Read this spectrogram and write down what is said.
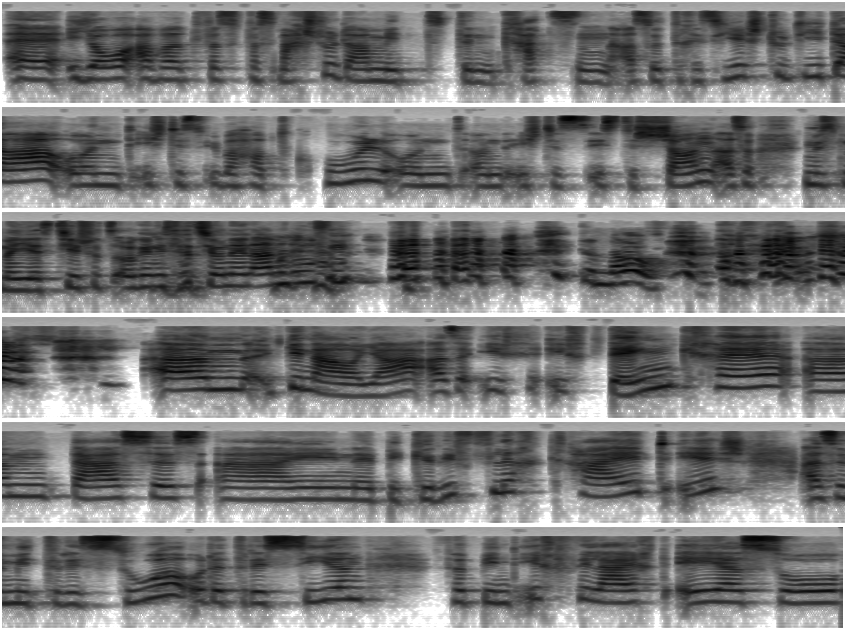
äh, ja, aber was, was machst du da mit den Katzen? Also dressierst du die da und ist das überhaupt cool und, und ist, das, ist das schon? Also müssen wir jetzt Tierschutzorganisationen anrufen? genau. ähm, genau, ja. Also ich, ich denke, ähm, dass es eine Begrifflichkeit ist. Also mit Dressur oder Dressieren verbinde ich vielleicht eher so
